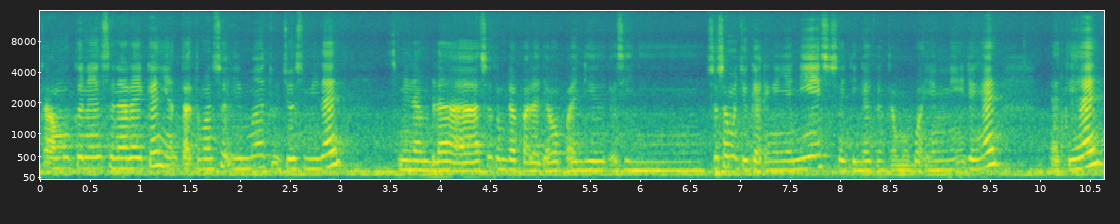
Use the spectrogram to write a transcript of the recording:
kamu kena senaraikan yang tak termasuk 5 7 9 19. So kamu dapatlah jawapan dia kat sini. So sama juga dengan yang ni. So saya tinggalkan kamu buat yang ni dengan latihan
